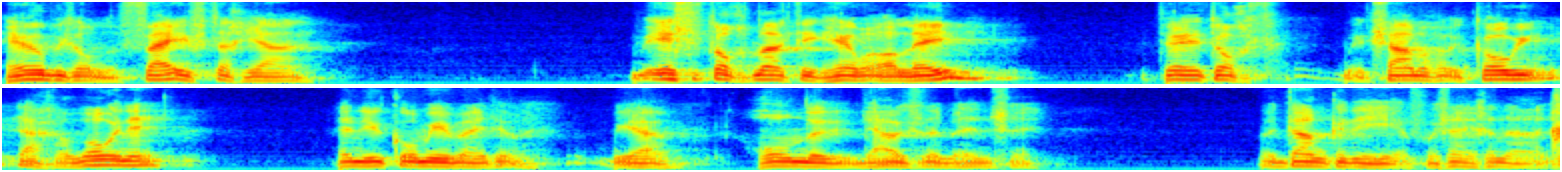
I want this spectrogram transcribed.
heel bijzonder, 50 jaar. De eerste tocht maakte ik helemaal alleen. De tweede tocht ben ik samen met Kobi daar gaan wonen. En nu kom je de, ja, honderden, duizenden mensen. We danken de Heer voor zijn genade.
